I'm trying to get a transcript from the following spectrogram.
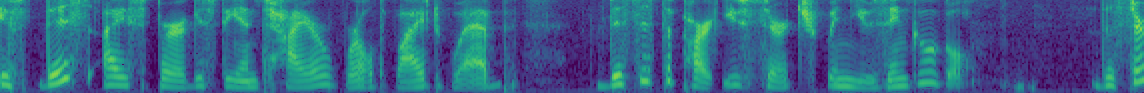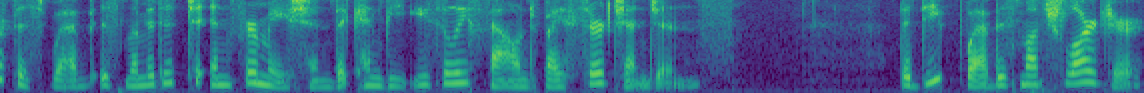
If this iceberg is the entire World Wide Web, this is the part you search when using Google. The surface web is limited to information that can be easily found by search engines. The deep web is much larger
